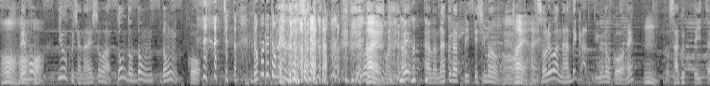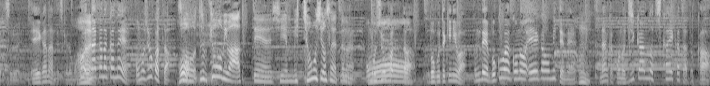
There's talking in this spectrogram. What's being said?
はあ、でも、裕福じゃない人はどんどんどんどんこう ちょっとどこで止めるの？はい。ね、あのなくなっていってしまう、はいはい、それはなんでかっていうのをこうね、うん、こう探っていったりする映画なんですけども、はい、これなかなかね面白かった。そう私も興味はあって CM めっちゃ面白そうやったから、うん、面白かった。僕的には。で僕はこの映画を見てね、うん、なんかこの時間の使い方とか、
